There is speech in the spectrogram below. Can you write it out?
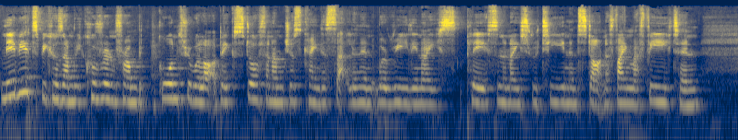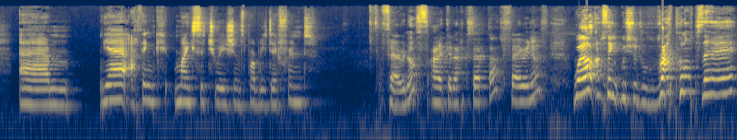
maybe it's because I'm recovering from going through a lot of big stuff and I'm just kind of settling into a really nice place and a nice routine and starting to find my feet and um yeah, I think my situation's probably different. Fair enough. I can accept that. Fair enough. Well, I think we should wrap up there.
